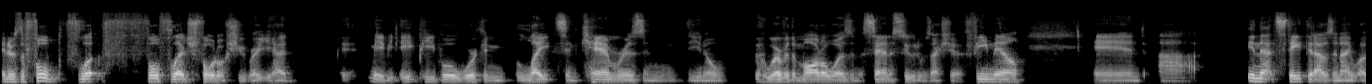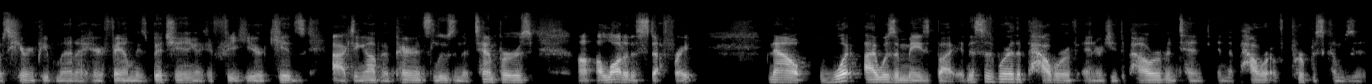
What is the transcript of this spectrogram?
and it was a full full fledged photo shoot, right? You had eh, maybe eight people working lights and cameras, and you know whoever the model was in the Santa suit, it was actually a female. And uh, in that state that I was in, I, I, was hearing people, man, I hear families bitching, I could hear kids acting up, and parents losing their tempers, uh, a lot of this stuff, right? Now, what I was amazed by, and this is where the power of energy, the power of intent, and the power of purpose comes in.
